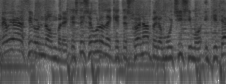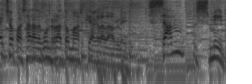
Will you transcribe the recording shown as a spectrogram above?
Te voy a decir un nombre que estoy seguro de que te suena, pero muchísimo, y que te ha hecho pasar algún rato más que agradable. Sam Smith,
